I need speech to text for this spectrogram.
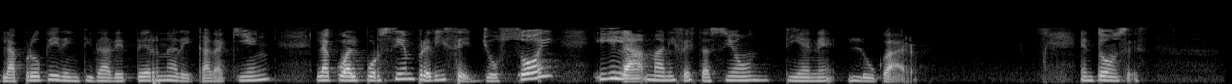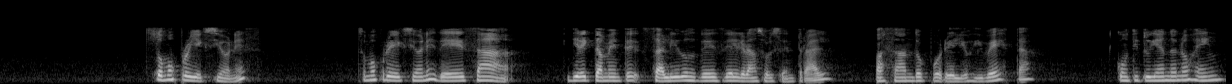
la propia identidad eterna de cada quien, la cual por siempre dice yo soy y la manifestación tiene lugar. Entonces, somos proyecciones, somos proyecciones de esa directamente salidos desde el gran sol central, pasando por Helios y Vesta, constituyéndonos en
